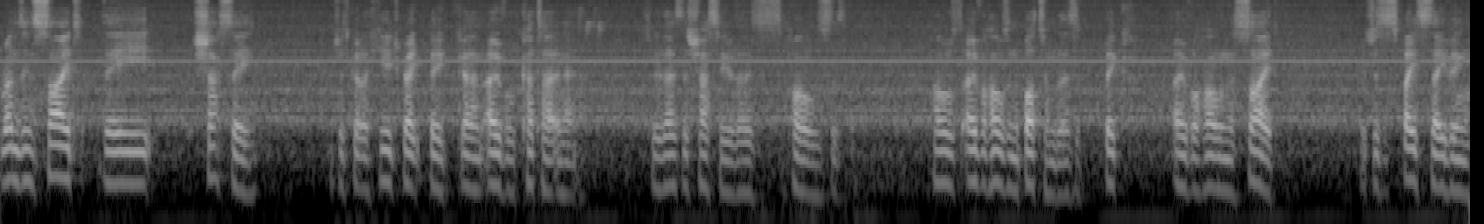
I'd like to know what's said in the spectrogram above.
runs inside the chassis which has got a huge great big um, oval cutout in it so there's the chassis with those holes. There's holes, over holes in the bottom, there's a big oval hole in the side, which is a space-saving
